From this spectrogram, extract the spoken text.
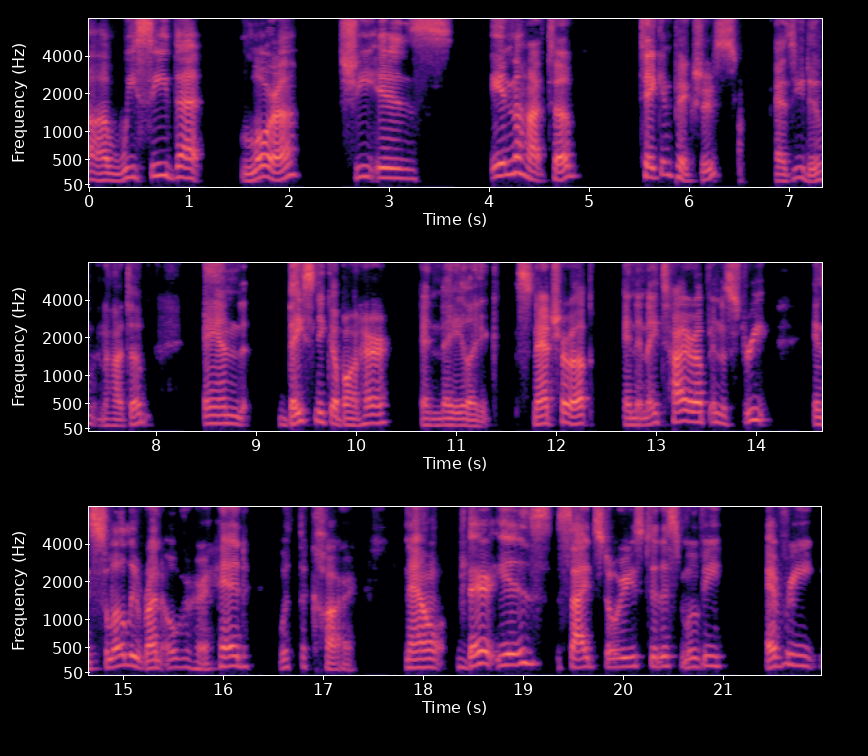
uh, we see that Laura, she is in the hot tub taking pictures, as you do in the hot tub, and they sneak up on her and they like snatch her up and then they tie her up in the street and slowly run over her head with the car. Now, there is side stories to this movie. Every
